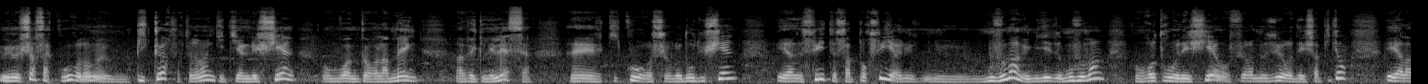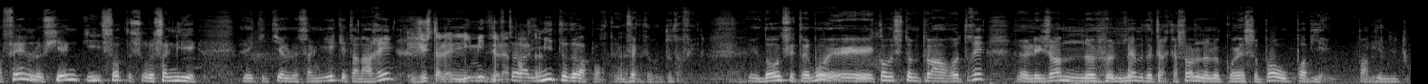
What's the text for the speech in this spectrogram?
Une chasse à cour, donc un piqueur certainement qui tient les chiens. On voit encore la main avec les laisses hein, qui court sur le dos du chien. Et ensuite, ça poursuit. Il y a un mouvement, une idée de mouvement. On retrouve des chiens au fur et à mesure des chapiteaux. Et à la fin, le chien qui saute sur le sanglier, et qui tient le sanglier qui est à l'arrêt. Juste à la limite de la porte. à la limite de la porte, exactement, tout à fait. Et donc c'est très beau. Et comme c'est un peu en retrait, les gens, même de Carcassonne, ne le connaissent pas ou pas bien. Pas bien du tout.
